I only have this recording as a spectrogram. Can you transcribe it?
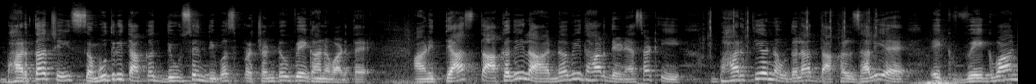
भारताची समुद्री ताकद दिवसेंदिवस प्रचंड वेगानं वाढत आहे आणि त्याच ताकदीला नवी धार देण्यासाठी भारतीय नौदलात दाखल झाली आहे एक वेगवान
